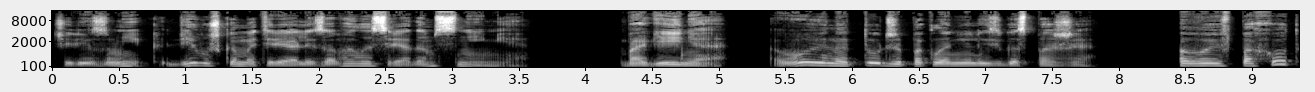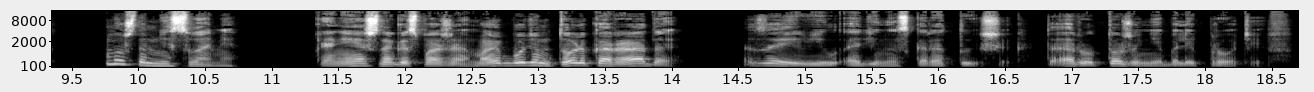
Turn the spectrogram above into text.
Через миг девушка материализовалась рядом с ними. «Богиня!» Воины тут же поклонились госпоже. «Вы в поход? Можно мне с вами?» «Конечно, госпожа, мы будем только рады», — заявил один из коротышек. Тару тоже не были против.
